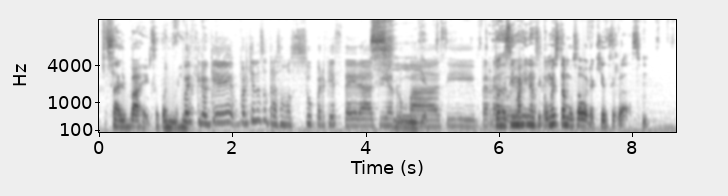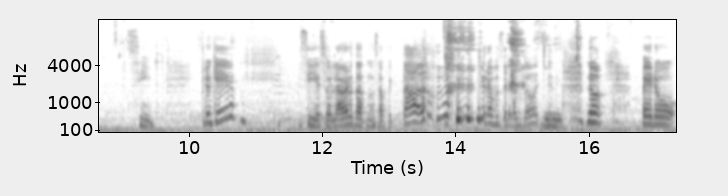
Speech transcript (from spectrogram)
salvaje que se pueden imaginar. Pues creo que, porque nosotras somos súper fiesteras y enrumbadas y perreadoras. Entonces imagínense cómo estamos ahora aquí encerradas. Sí, creo que sí, eso la verdad nos ha afectado. Lloramos en las noches. No, pero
